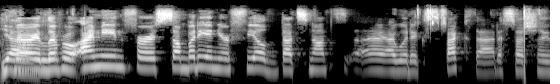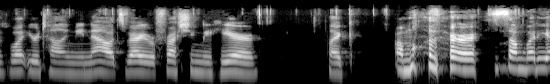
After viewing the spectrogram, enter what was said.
Yeah. Very liberal. I mean, for somebody in your field, that's not, I, would expect that, especially with what you're telling me now. It's very refreshing to hear, like, a mother, somebody,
